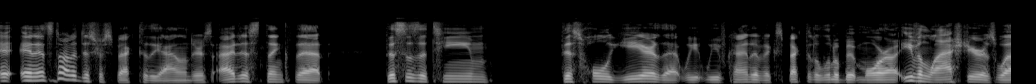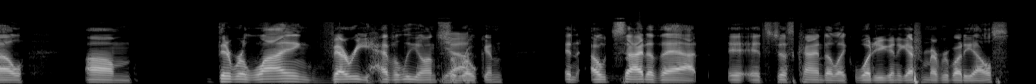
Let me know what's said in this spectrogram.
a- and it's not a disrespect to the Islanders. I just think that this is a team this whole year that we we've kind of expected a little bit more. uh, Even last year as well. Um, they're relying very heavily on Yeah. Sorokin, and outside of that, it, it's just kind of like, what are you going to get from everybody else?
